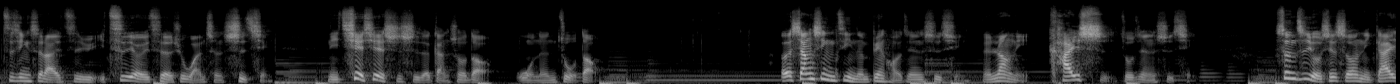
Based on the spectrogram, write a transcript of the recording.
自信是来自于一次又一次的去完成事情，你切切实实的感受到我能做到，而相信自己能变好这件事情，能让你开始做这件事情。甚至有些时候，你该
